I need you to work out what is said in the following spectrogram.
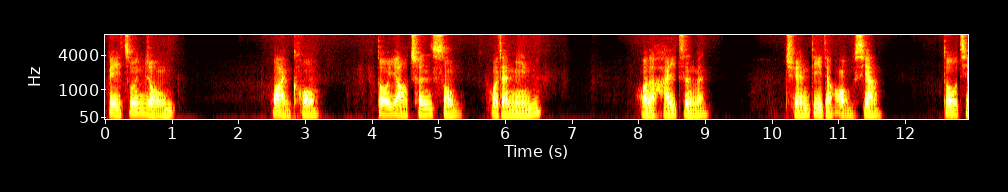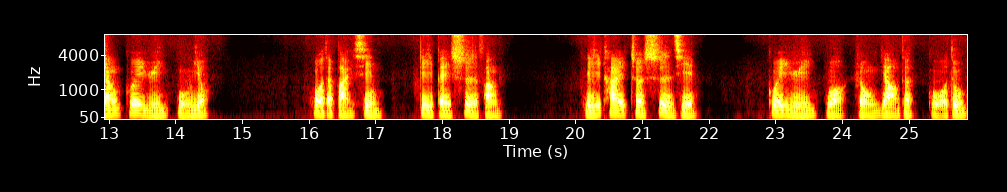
被尊荣，万口。都要称颂我的名，我的孩子们，全地的偶像都将归于无有。我的百姓必被释放，离开这世界，归于我荣耀的国度。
